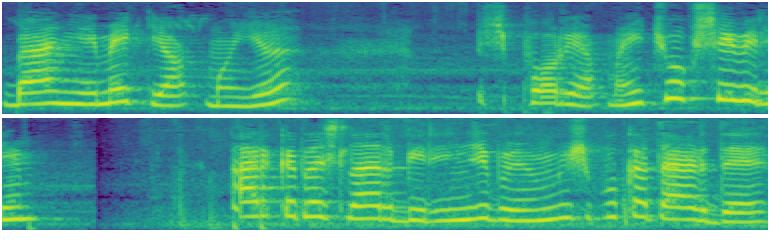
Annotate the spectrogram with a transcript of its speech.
Ben yemek yapmayı, spor yapmayı çok severim. Arkadaşlar birinci bölümümüz bu kadardı.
